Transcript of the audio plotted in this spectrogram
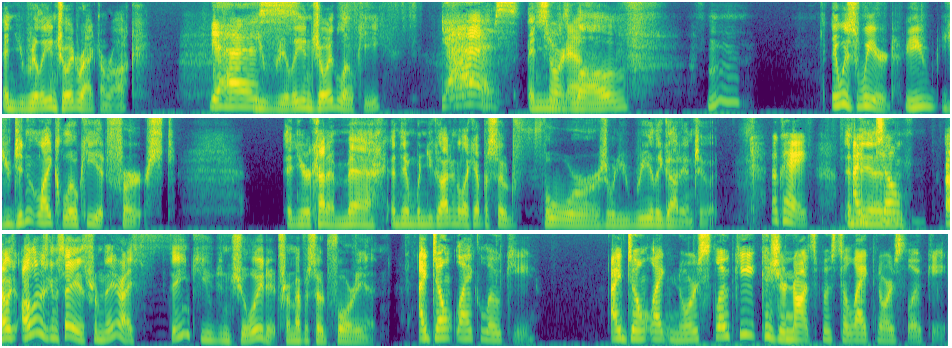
And you really enjoyed Ragnarok. Yes. You really enjoyed Loki. Yes. and you of. love. Hmm. It was weird. You you didn't like Loki at first, and you're kind of meh. And then when you got into like episode four is when you really got into it. okay. And I then don't I was all I was gonna say is from there I think you enjoyed it from episode four in. I don't like Loki. I don't like Norse Loki because you're not supposed to like Norse Loki.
